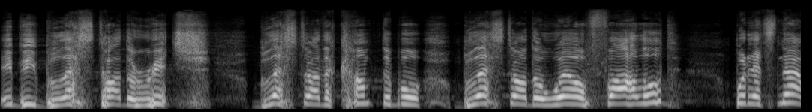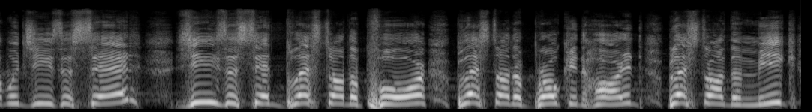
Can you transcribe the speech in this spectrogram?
it'd be blessed are the rich, blessed are the comfortable, blessed are the well followed. But that's not what Jesus said. Jesus said, Blessed are the poor, blessed are the brokenhearted, blessed are the meek,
